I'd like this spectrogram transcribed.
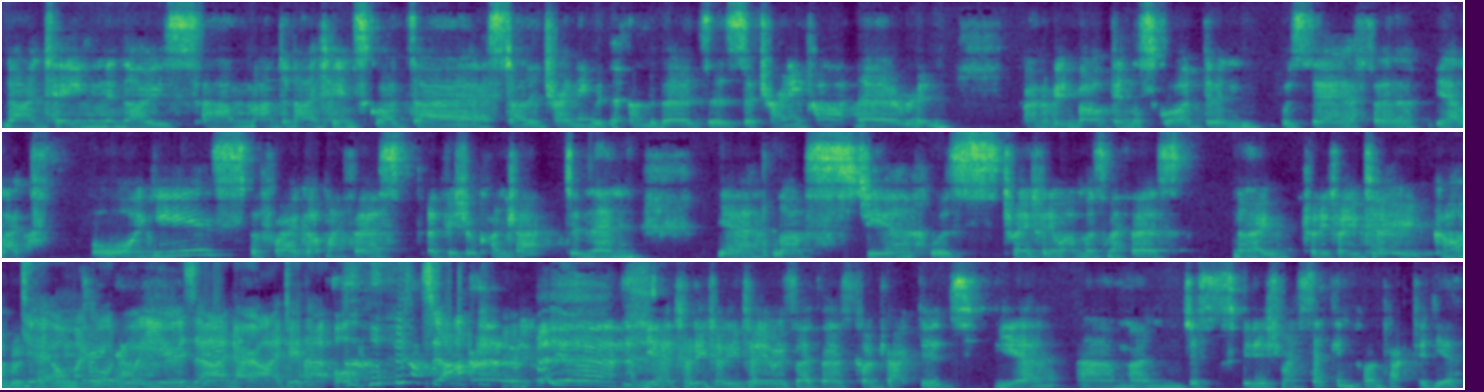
19 in those um, under 19 squads, I started training with the Thunderbirds as a training partner and kind of involved in the squad and was there for, yeah, like four years before I got my first official contract. And then, yeah, last year was 2021 was my first. No, 2022. God, Yeah. Oh my god. now. What year is that? I know. I do that all the time. yeah, yeah. 2022 was my first contracted year, um, and just finished my second contracted year.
